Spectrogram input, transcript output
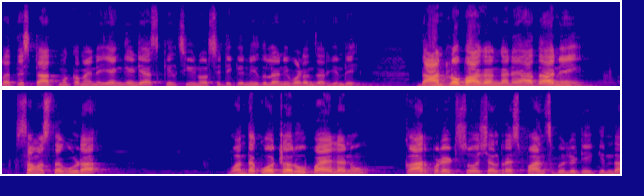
ప్రతిష్టాత్మకమైన యంగ్ ఇండియా స్కిల్స్ యూనివర్సిటీకి నిధులను ఇవ్వడం జరిగింది. దాంట్లో భాగంగానే అదానీ సంస్థ కూడా వంద కోట్ల రూపాయలను కార్పొరేట్ సోషల్ రెస్పాన్సిబిలిటీ కింద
